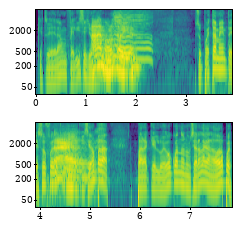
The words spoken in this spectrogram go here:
Que estuvieran felices. Yo, ah, no lo sabía. Supuestamente eso fue lo que, hicieron para, para que luego cuando anunciaran la ganadora, pues,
